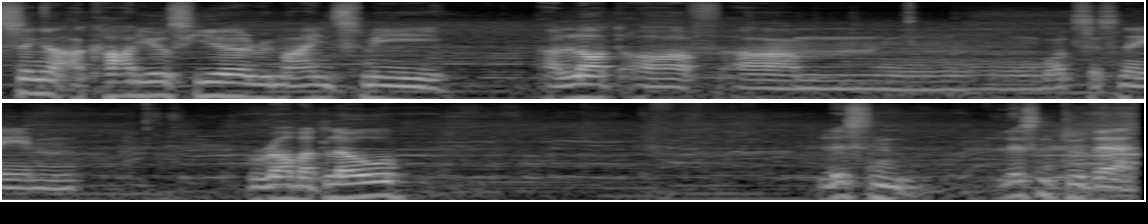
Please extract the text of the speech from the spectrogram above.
Singer Arkadius here reminds me a lot of, um, what's his name, Robert Lowe. Listen, listen to that.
